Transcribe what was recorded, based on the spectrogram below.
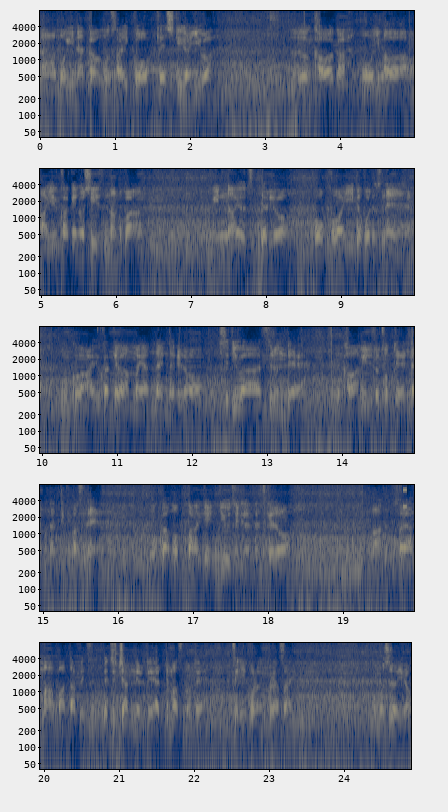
ああもう田舎はもう最高。景色がいいわ。うん川がもう今は鮎かけのシーズンなのかな。みんな鮎釣ってるよ。ここはいいとこですね。僕は鮎かけはあんまやんないんだけど釣りはするんでもう川見るとちょっとやりたくなってきますね。僕はもっぱら源流釣りなんですけどまあそれはまあまた別別チャンネルでやってますのでぜひご覧ください。面白いよ。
